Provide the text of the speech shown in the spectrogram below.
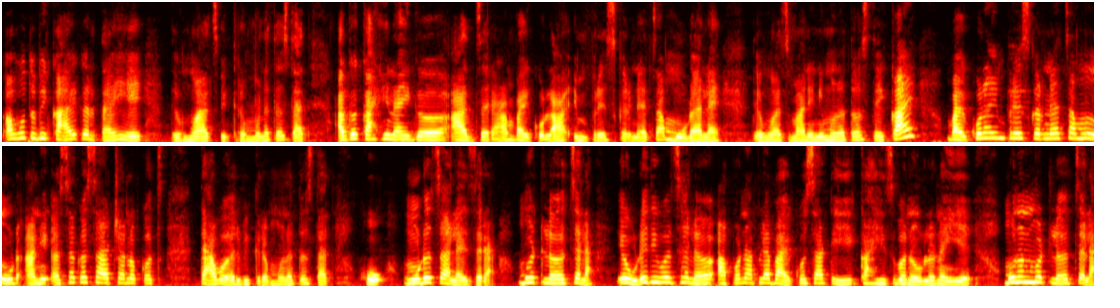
अहो तुम्ही काय करताय हे? तेव्हा आज विक्रम म्हणत असतात अगं काही नाही ग आज जरा बायकोला इम्प्रेस करण्याचा मूड आलाय. तेव्हाच मानिनी म्हणत असते का काय? बायकोला इम्प्रेस करण्याचा मूड आणि असं कसं अचानकच त्यावर विक्रम म्हणत असतात. हो मूडच आलाय जरा. म्हटलं चला एवढे दिवस झालं आपण आपल्या बायकोसाठी काहीच बनवलं नाही आहे म्हणून म्हटलं चला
